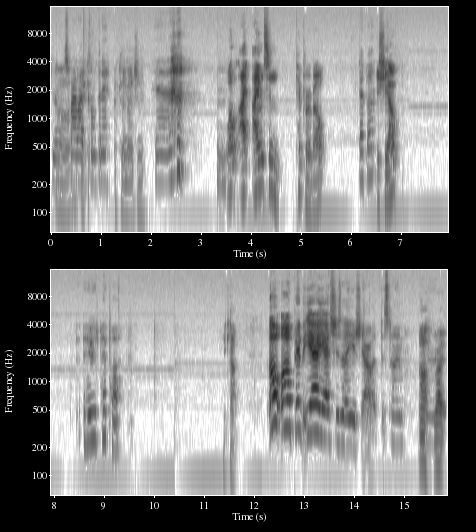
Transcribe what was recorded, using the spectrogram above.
you know, that's Oh, why I like okay. company. I can imagine. Yeah. Well, I, I haven't seen Pippa about. Pippa? Is she out? Who's Pippa? Your cat. Oh, oh, Pippa. Yeah, yeah, she's uh, usually out at this time. Oh, Yeah. right.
